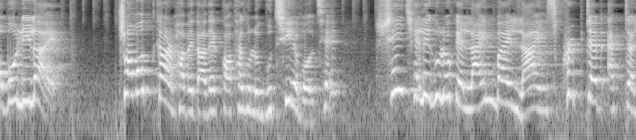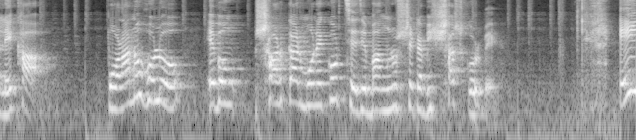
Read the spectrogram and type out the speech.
অবলীলায় চমৎকারভাবে তাদের কথাগুলো গুছিয়ে বলছে, সেই ছেলেগুলোকে লাইন বাই লাইন স্ক্রিপ্টেড একটা লেখা পড়ানো হলো এবং সরকার মনে করছে যে মানুষ সেটা বিশ্বাস করবে। এই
